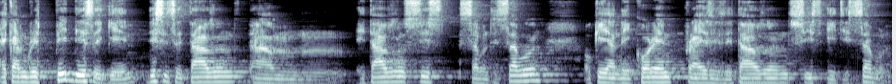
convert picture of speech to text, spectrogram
I can repeat this again. This is a thousand. Um, 1677 okay and the current price is 1687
